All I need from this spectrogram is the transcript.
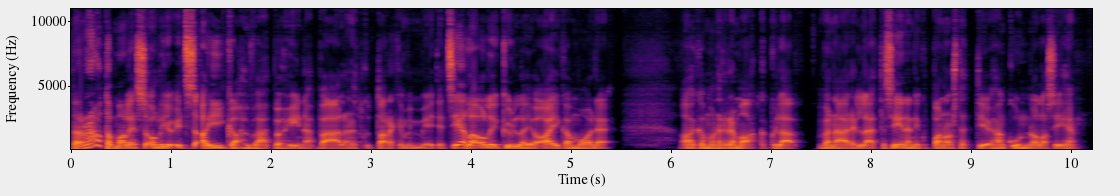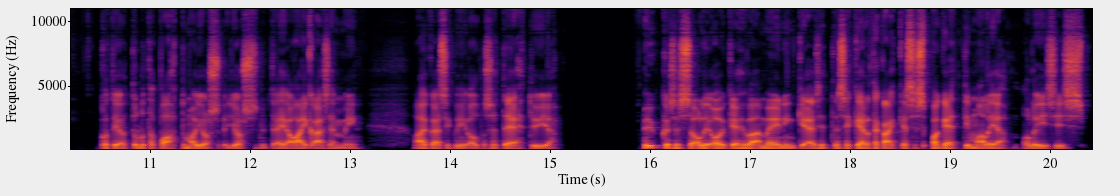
tämä Rautamaljassa oli jo itse aika hyvä pöhinä päällä nyt kun tarkemmin mietin. Et siellä oli kyllä jo aikamoinen, aikamoinen remakka kyllä Venäärillä, että siinä niin panostettiin ihan kunnolla siihen kotiottelutapahtumaan, jos, jos nyt ei aikaisemmin, aikaisemmin se tehty. Ja ykkösessä oli oikein hyvää meininkiä ja sitten se kerta kaikkiaan se spagettimalja oli siis,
